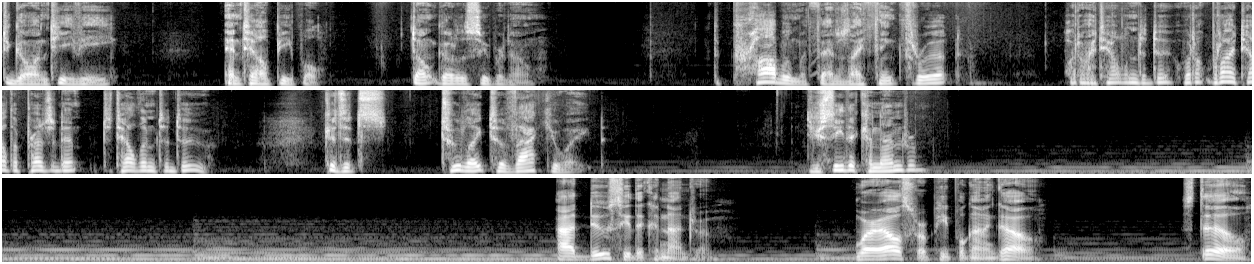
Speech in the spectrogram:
to go on TV and tell people, don't go to the Superdome. The problem with that is I think through it. What do I tell them to do? What do, what do I tell the president to tell them to do? Because it's too late to evacuate. Do you see the conundrum? I do see the conundrum. Where else were people going to go? Still,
